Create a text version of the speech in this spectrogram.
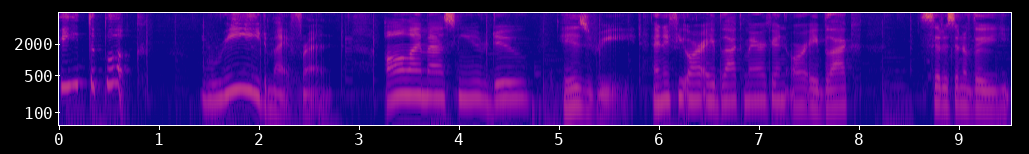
read the book. Read, my friend. All I'm asking you to do is read. And if you are a black American or a black citizen of the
